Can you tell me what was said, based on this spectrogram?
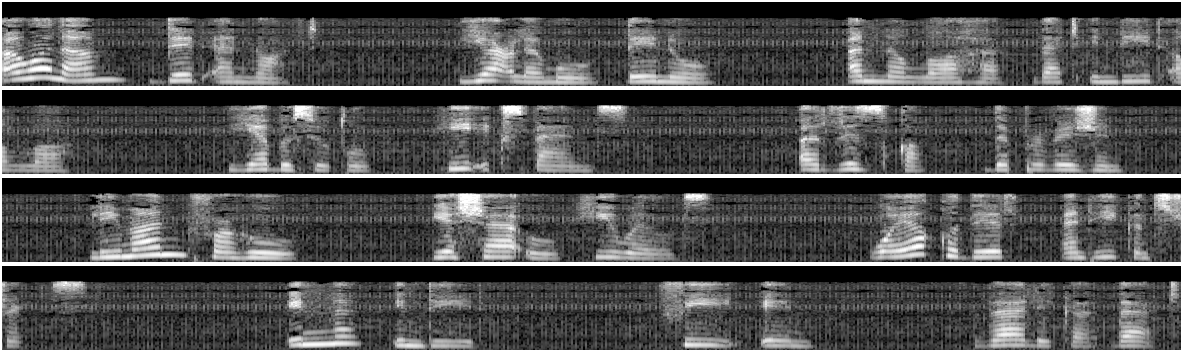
أولم, did and not. يعلموا, they know. أن الله, that indeed Allah. يبسط, He expands. الرزق, the provision. Liman, for who. يشاء, He wills. ويقدر, and He constricts. إن, indeed. في, in. ذلك, that.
